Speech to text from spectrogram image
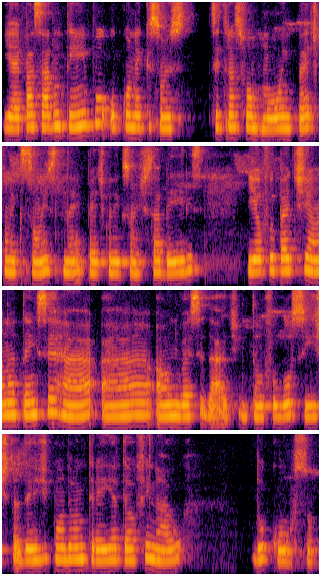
e aí, passado um tempo, o Conexões se transformou em PET Conexões, né? PET Conexões de Saberes. E eu fui petiana até encerrar a, a universidade. Então, eu fui bolsista desde quando eu entrei até o final do curso.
